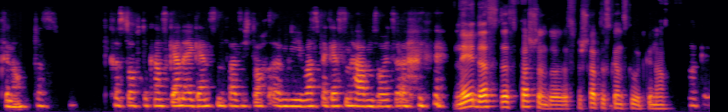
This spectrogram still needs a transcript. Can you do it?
genau, das Christoph, du kannst gerne ergänzen, falls ich doch irgendwie was vergessen haben sollte. nee, das, das passt schon so. Das beschreibt es ganz gut, genau. Okay.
